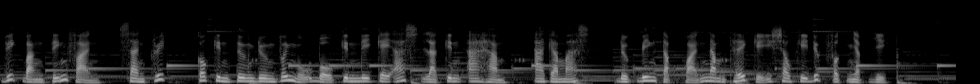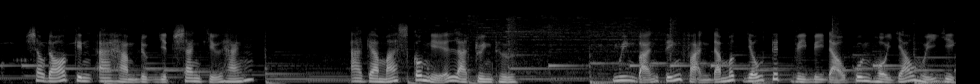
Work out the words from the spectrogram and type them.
viết bằng tiếng Phạn, Sanskrit, có kinh tương đương với ngũ bộ kinh Nikayas là kinh A Hàm, Agamas, được biên tập khoảng 5 thế kỷ sau khi Đức Phật nhập diệt. Sau đó kinh A Hàm được dịch sang chữ Hán. Agamas có nghĩa là truyền thừa. Nguyên bản tiếng Phạn đã mất dấu tích vì bị đạo quân Hồi giáo hủy diệt.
